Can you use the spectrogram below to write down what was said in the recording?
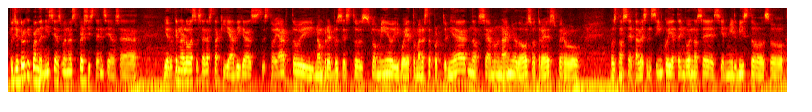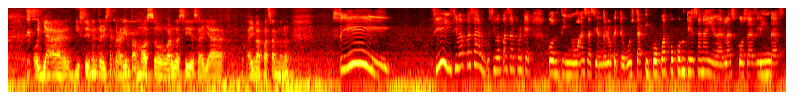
Pues yo creo que cuando inicias, bueno, es persistencia, o sea, yo creo que no lo vas a hacer hasta que ya digas estoy harto y no hombre pues esto es lo mío y voy a tomar esta oportunidad, no sean un año, dos o tres, pero pues no sé, tal vez en cinco ya tengo, no sé, cien mil vistos o, o ya hice una entrevista con alguien famoso o algo así, o sea, ya ahí va pasando, ¿no? Sí, Sí, sí va a pasar, sí va a pasar porque continúas haciendo lo que te gusta y poco a poco empiezan a llegar las cosas lindas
